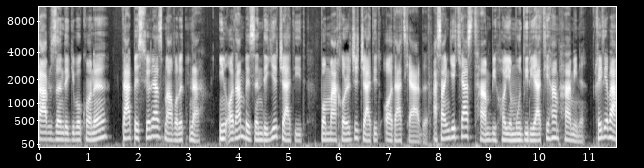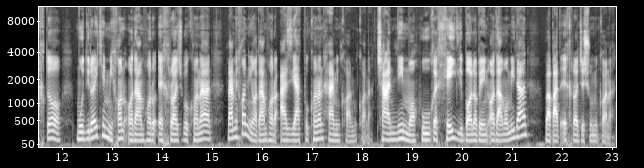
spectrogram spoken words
قبل زندگی بکنه؟ در بسیاری از موارد نه. این آدم به زندگی جدید با مخارج جدید عادت کرده. اصلا یکی از تنبیه های مدیریتی هم همینه. خیلی وقتا مدیرایی که می‌خوان آدم ها رو اخراج بکنن و می‌خوان این آدم ها رو اذیت بکنن همین کار می‌کنن. چندین ماه حقوق خیلی بالا به این آدما میدن و بعد اخراجشون می‌کنن.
